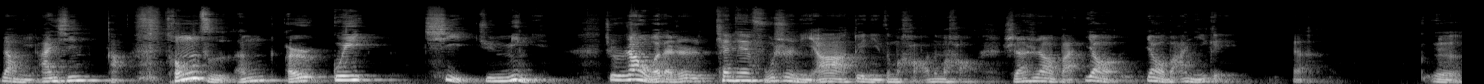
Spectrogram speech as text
让你安心啊。从子能而归，弃君命也。就是让我在这儿天天服侍你啊，对你这么好那么好，实际上是要把要要把你给呃呃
